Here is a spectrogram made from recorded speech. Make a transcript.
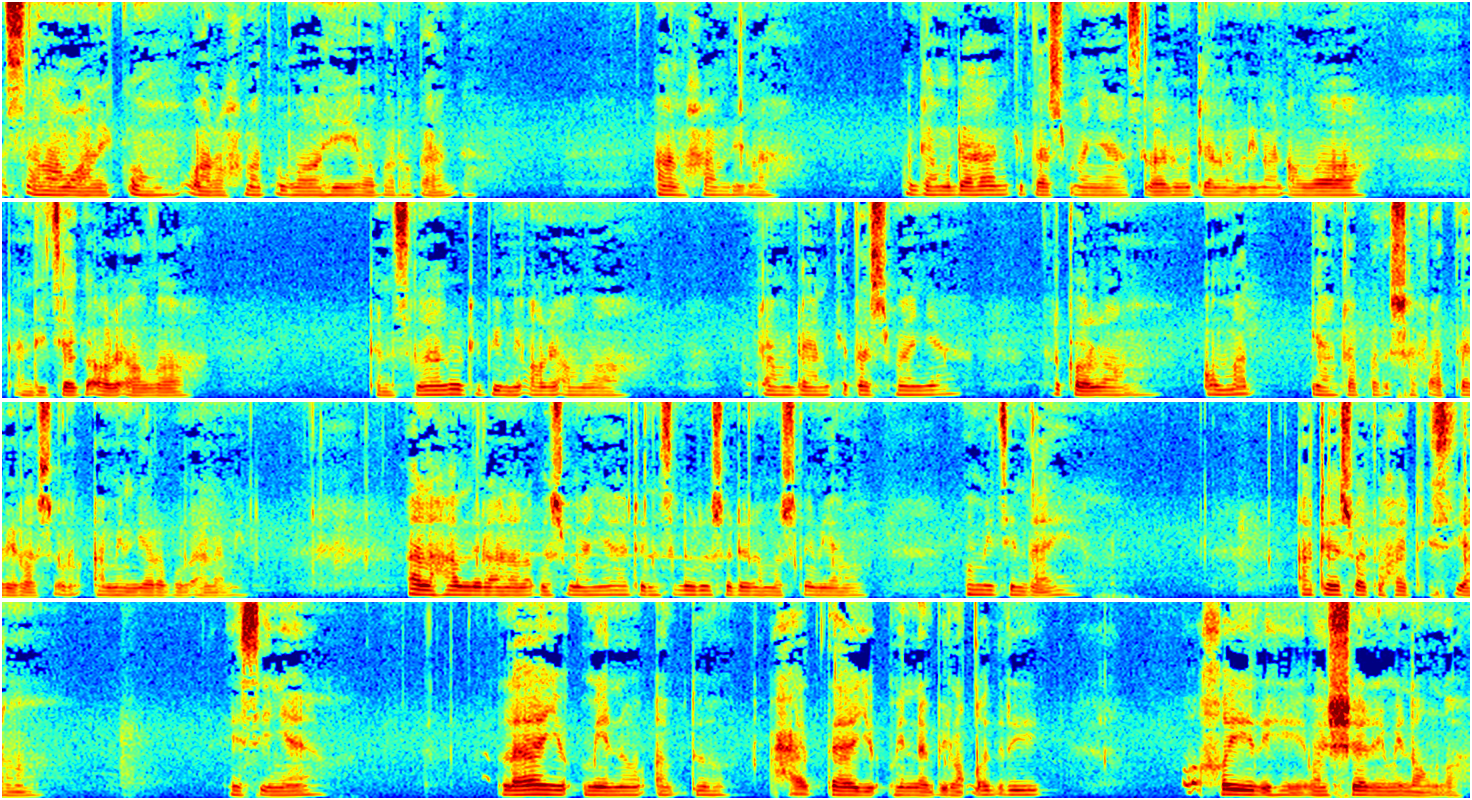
Assalamualaikum warahmatullahi wabarakatuh. Alhamdulillah. Mudah-mudahan kita semuanya selalu dalam lindungan Allah dan dijaga oleh Allah dan selalu dibimbing oleh Allah. Mudah-mudahan kita semuanya tergolong umat yang dapat syafaat dari Rasul. Amin ya rabbul alamin. Alhamdulillah anak-anakku semuanya dan seluruh saudara muslim yang Umi cintai. Ada suatu hadis yang isinya la yu'minu abdu hatta yu'mina bil qadri khairihi wa syari minallah.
